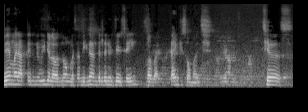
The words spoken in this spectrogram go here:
இதே மாதிரி அடுத்த வீடியோவில் வந்து உங்களை சந்திக்கிறேன். Vijay Singh bye thank you so much Cheers.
